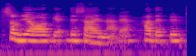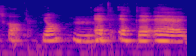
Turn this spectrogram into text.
som jag designade hade ett budskap. Ja. Mm. Ett, ett eh,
